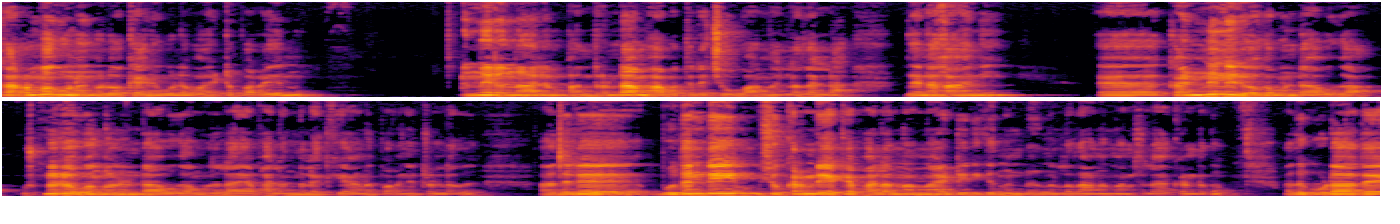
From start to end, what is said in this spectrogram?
കർമ്മഗുണങ്ങളും ഒക്കെ അനുകൂലമായിട്ട് പറയുന്നു. എന്നിരുന്നാലും പന്ത്രണ്ടാം ഭാവത്തിലെ ചൊവ്വ നല്ലതല്ല. ധനഹാനി കണ്ണിന് രോഗമുണ്ടാവുക ഉഷ്ണരോഗങ്ങൾ ഉണ്ടാവുക മുതലായ ഫലങ്ങളൊക്കെയാണ് പറഞ്ഞിട്ടുള്ളത്. അതിൽ ബുധന്റെയും ശുക്രന്റെയൊക്കെ ഫലം നന്നായിട്ടിരിക്കുന്നുണ്ട് എന്നുള്ളതാണ് മനസ്സിലാക്കേണ്ടത്. അതുകൂടാതെ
